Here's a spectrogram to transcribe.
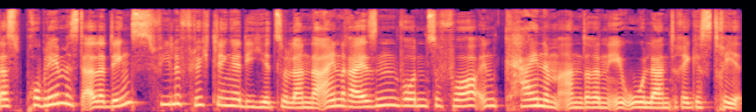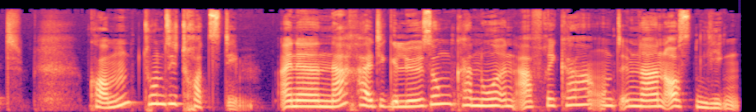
Das Problem ist allerdings, viele Flüchtlinge, die hierzulande einreisen, wurden zuvor in keinem anderen EU-Land registriert. Kommen tun sie trotzdem. Eine nachhaltige Lösung kann nur in Afrika und im Nahen Osten liegen.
